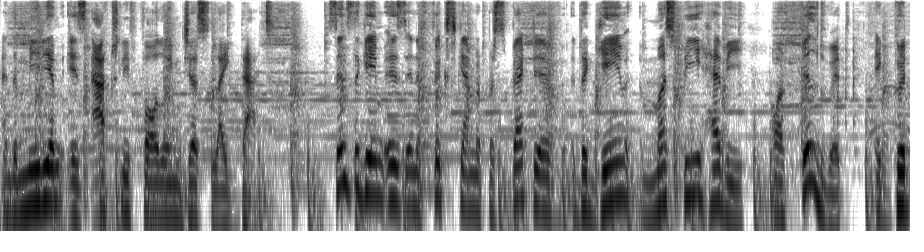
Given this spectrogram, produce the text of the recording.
and the medium is actually following just like that. Since the game is in a fixed camera perspective, the game must be heavy or filled with a good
